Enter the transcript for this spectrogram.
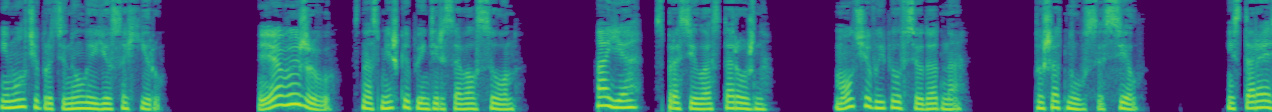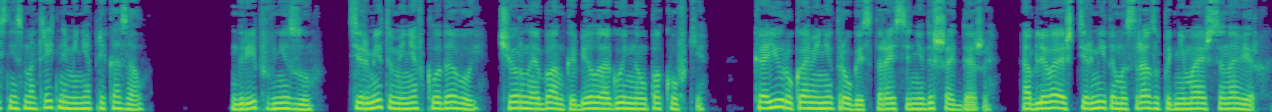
и молча протянула ее Сахиру. «Я выживу», — с насмешкой поинтересовался он. «А я?» — спросила осторожно. Молча выпил все до дна. Пошатнулся, сел. И, стараясь не смотреть на меня, приказал. «Гриб внизу. Термит у меня в кладовой. Черная банка, белый огонь на упаковке. Каю руками не трогай, старайся не дышать даже. Обливаешь термитом и сразу поднимаешься наверх.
